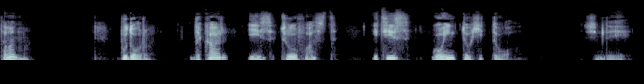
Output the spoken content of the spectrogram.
Tamam mı? Bu doğru. The car is too fast. It is going to hit the wall. Şimdi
